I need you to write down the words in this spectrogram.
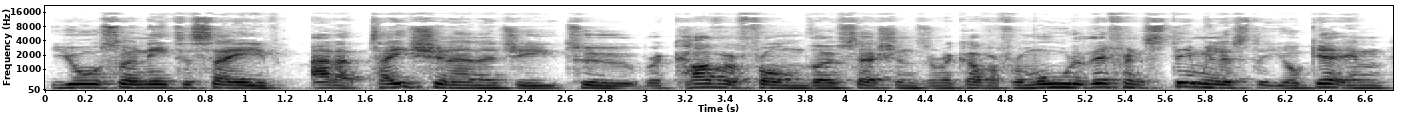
You also need to save adaptation energy to recover from those sessions and recover from all the different stimulus that you're getting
